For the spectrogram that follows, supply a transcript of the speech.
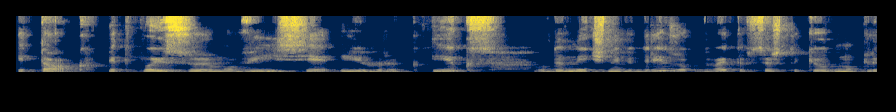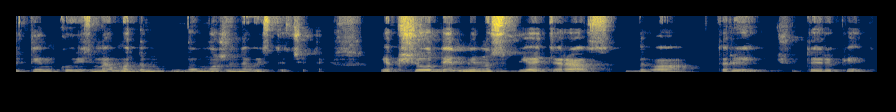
І так, підписуємо вісі y, x, одиничний відрізок. Давайте все ж таки одну клітинку візьмемо, бо може не вистачити. Якщо 1 мінус 5, раз, два, три, чотири, п'ять.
